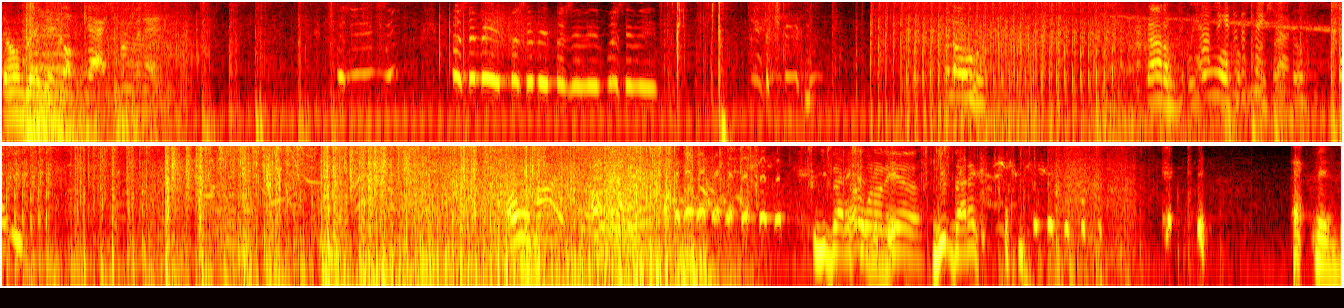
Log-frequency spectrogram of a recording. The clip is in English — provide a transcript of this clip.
Don't break it. Got gas moving in. Pushing me, pushing me, pushing me, pushing me. Hello. Got him. We have to get to the safe zone. Oh my! you better come one on here. You better cook. F is dead.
